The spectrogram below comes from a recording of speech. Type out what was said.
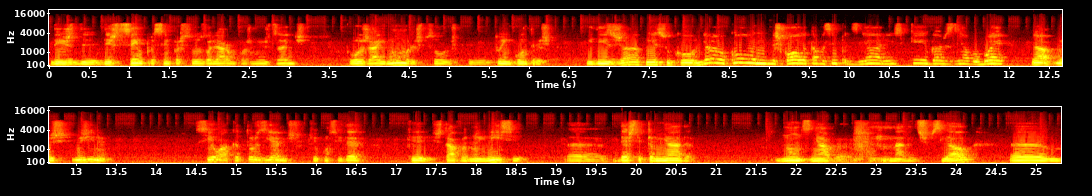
desde, desde sempre, sempre as pessoas olharam para os meus desenhos. Hoje há inúmeras pessoas que tu encontras e dizes, já conheço o Cohen, já, o Cohen na escola estava sempre a desenhar, isso aqui, o gajo desenhava bué. Já, mas imagina, se eu há 14 anos que eu considero que estava no início uh, desta caminhada, não desenhava nada de especial uh,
